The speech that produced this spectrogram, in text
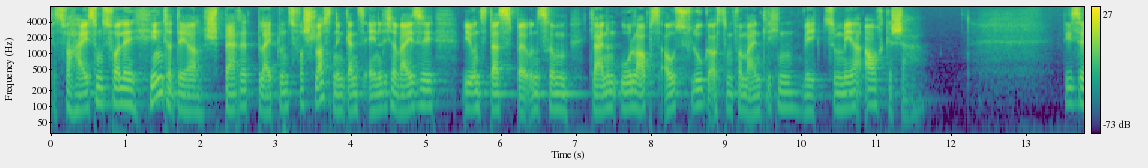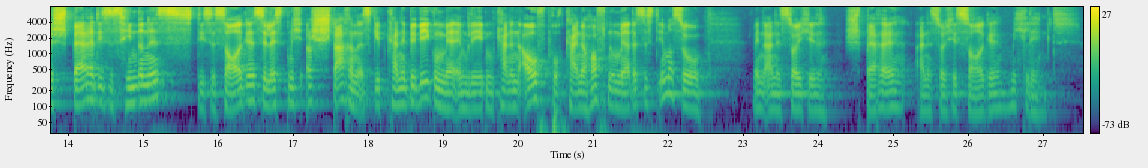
Das Verheißungsvolle hinter der Sperre bleibt uns verschlossen, in ganz ähnlicher Weise, wie uns das bei unserem kleinen Urlaubsausflug aus dem vermeintlichen Weg zum Meer auch geschah. Diese Sperre, dieses Hindernis, diese Sorge, sie lässt mich erstarren. Es gibt keine Bewegung mehr im Leben, keinen Aufbruch, keine Hoffnung mehr. Das ist immer so, wenn eine solche Sperre, eine solche Sorge mich lähmt.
